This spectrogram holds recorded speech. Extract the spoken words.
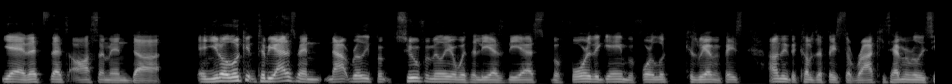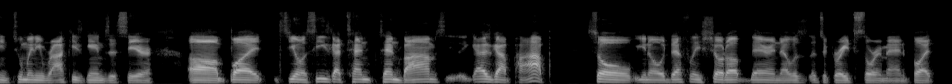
yeah, that's that's awesome. And uh and you know, look at to be honest, man, not really f- too familiar with Elias Diaz before the game, before look because we haven't faced. I don't think the Cubs have faced the Rockies. Haven't really seen too many Rockies games this year. Um, but you know, see, he's got 10, 10 bombs. The guy's got pop. So, you know, definitely showed up there and that was it's a great story, man. But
